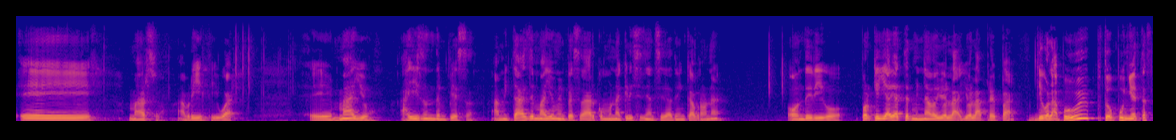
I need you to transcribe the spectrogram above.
Eh, marzo, abril, igual. Eh, mayo, ahí es donde empieza. A mitad de mayo me empieza a dar como una crisis de ansiedad bien cabrona. Donde digo, porque ya había terminado yo la, yo la prepa, digo la, uy, todo puñetas,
